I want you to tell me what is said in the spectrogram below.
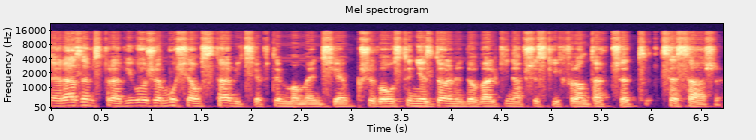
razem sprawiło, że musiał stawić się w tym momencie krzywousty niezdolny do walki na wszystkich frontach przed cesarzem.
